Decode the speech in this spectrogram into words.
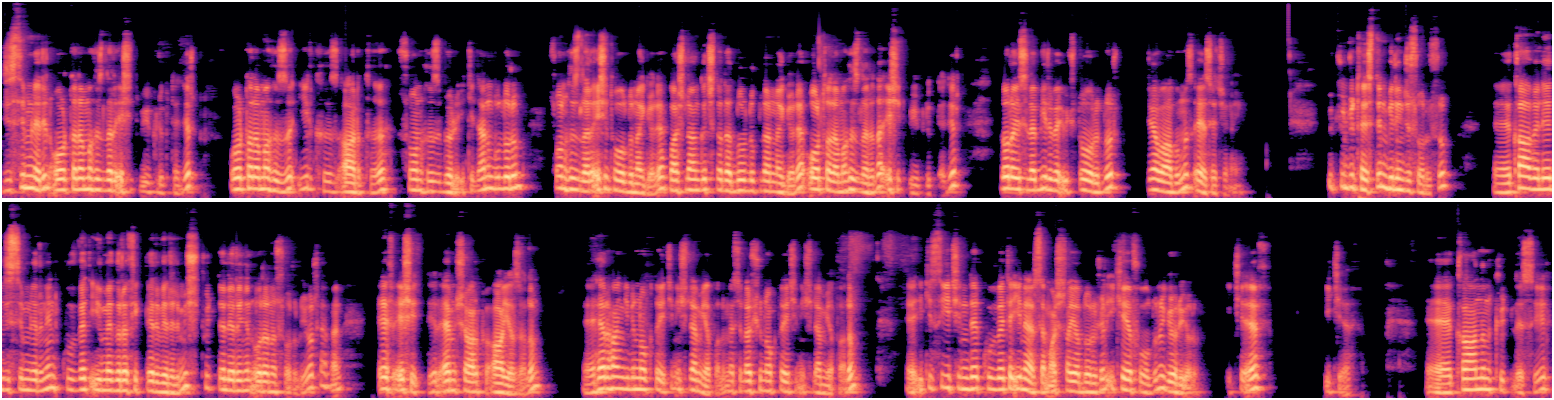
Cisimlerin ortalama hızları eşit büyüklüktedir. Ortalama hızı ilk hız artı son hız bölü 2'den bulurum. Son hızları eşit olduğuna göre başlangıçta da durduklarına göre ortalama hızları da eşit büyüklüktedir. Dolayısıyla 1 ve 3 doğrudur. Cevabımız E seçeneği. Üçüncü testin birinci sorusu. Ee, K ve L cisimlerinin kuvvet ivme grafikleri verilmiş. Kütlelerinin oranı soruluyor. Hemen F eşittir M çarpı A yazalım. Ee, Herhangi bir nokta için işlem yapalım. Mesela şu nokta için işlem yapalım. Ee, İkisi için de kuvvete inersem aşağıya doğru şöyle 2F olduğunu görüyorum. 2F 2F. Ee, K'nın kütlesi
